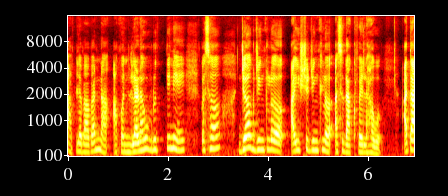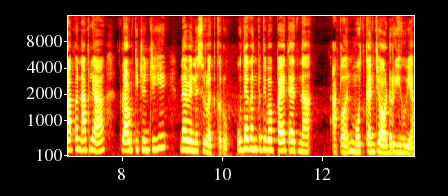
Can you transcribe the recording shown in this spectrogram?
आपल्या बाबांना आपण लढाऊ वृत्तीने कसं जग जिंकलं आयुष्य जिंकलं असं दाखवायला हवं. आता आपण आपल्या क्लाउड किचनचीही नव्याने सुरुवात करू. उद्या गणपती बाप्पा येत आहेत ना आपण मोदकांची ऑर्डर घेऊया.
